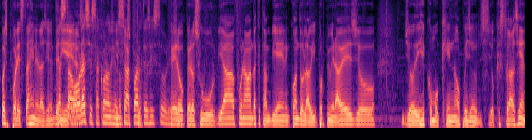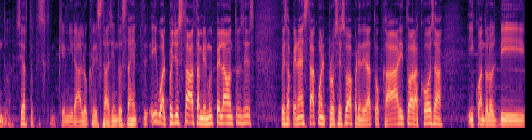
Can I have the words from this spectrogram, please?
pues por estas generaciones venideras. Hasta ahora se está conociendo pues, parte de esa historia. Pero, pero Suburbia fue una banda que también cuando la vi por primera vez yo yo dije como que no, pues yo, yo qué estoy haciendo, ¿cierto? Pues que mira lo que está haciendo esta gente. Igual pues yo estaba también muy pelado, entonces pues apenas estaba con el proceso de aprender a tocar y toda la cosa. Y cuando los vi,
